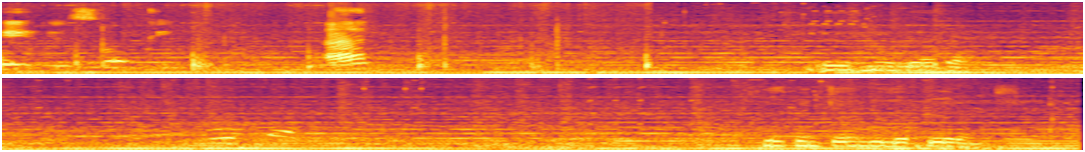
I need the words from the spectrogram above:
He is okay. And Please move your bed. He can change his appearance.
